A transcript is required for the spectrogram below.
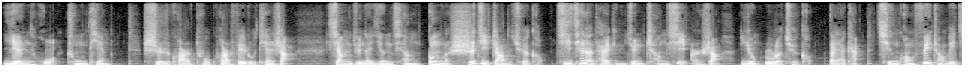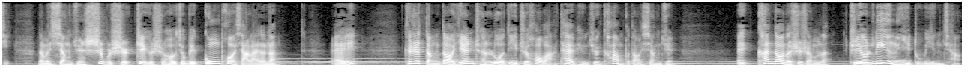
烟火冲天，石块土块飞入天上，湘军的营墙崩了十几丈的缺口，几千的太平军乘隙而上，涌入了缺口。大家看，情况非常危急。那么湘军是不是这个时候就被攻破下来了呢？哎，可是等到烟尘落地之后啊，太平军看不到湘军，哎，看到的是什么呢？只有另一堵营墙。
